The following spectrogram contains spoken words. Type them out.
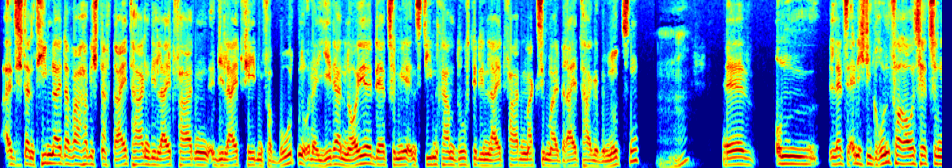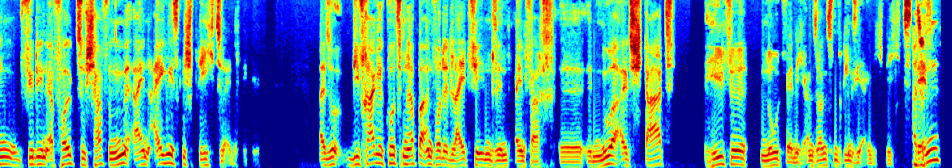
als ich dann Teamleiter war, habe ich nach drei Tagen die Leitfaden, die Leitfäden verboten oder jeder Neue, der zu mir ins Team kam, durfte den Leitfaden maximal drei Tage benutzen, mhm. äh, um letztendlich die Grundvoraussetzungen für den Erfolg zu schaffen, ein eigenes Gespräch zu entwickeln. Also die Frage kurz und knapp beantwortet, Leitfäden sind einfach äh, nur als Starthilfe notwendig. Ansonsten bringen sie eigentlich nichts. Also Denn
